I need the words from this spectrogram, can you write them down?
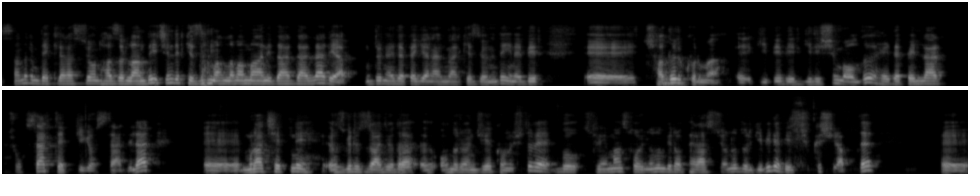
sanırım deklarasyon hazırlandığı içindir ki zamanlama manidar derler ya. Dün HDP Genel Merkezi önünde yine bir e, çadır kurma e, gibi bir girişim oldu. HDP'liler çok sert tepki gösterdiler. E, Murat Çepni Özgürüz Radyo'da e, Onur Öncü'ye konuştu ve bu Süleyman Soylu'nun bir operasyonudur gibi de bir çıkış yaptı. E,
